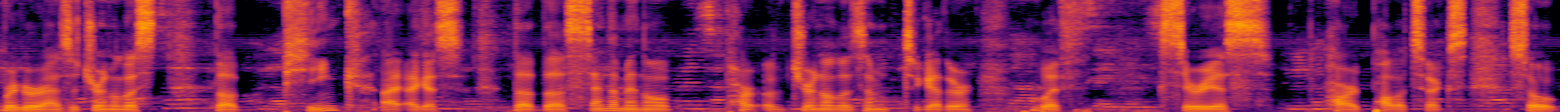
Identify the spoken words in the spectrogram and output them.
rigor as a journalist. The pink, I, I, guess, the, the sentimental part of journalism together with serious, hard politics. So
